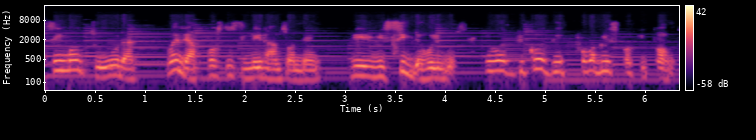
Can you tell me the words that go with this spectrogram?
Simon to know that when the apostles laid hands on them, they received the Holy Ghost. It was because they probably spoke in tongues.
